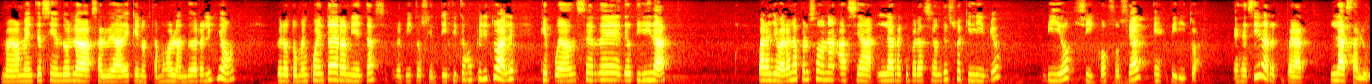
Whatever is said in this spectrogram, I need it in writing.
nuevamente haciendo la salvedad de que no estamos hablando de religión, pero toma en cuenta herramientas, repito, científicas o espirituales que puedan ser de, de utilidad para llevar a la persona hacia la recuperación de su equilibrio bio, psico, social, espiritual, es decir, a recuperar la salud.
